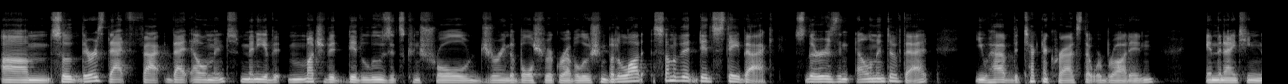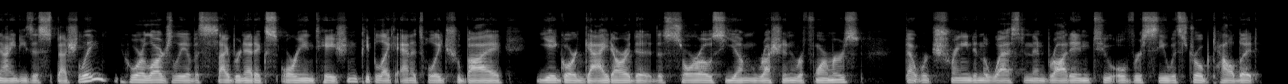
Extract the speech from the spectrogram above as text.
Um, so there is that fact, that element. Many of it, much of it, did lose its control during the Bolshevik Revolution, but a lot, some of it did stay back. So there is an element of that. You have the technocrats that were brought in in the 1990s, especially, who are largely of a cybernetics orientation. People like Anatoly Chubais, Yegor Gaidar, the, the Soros young Russian reformers that were trained in the West and then brought in to oversee with Strobe Talbott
